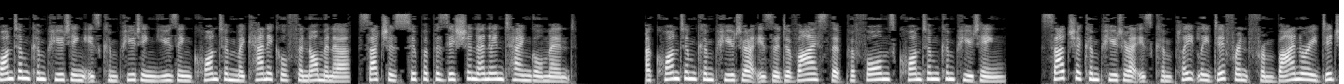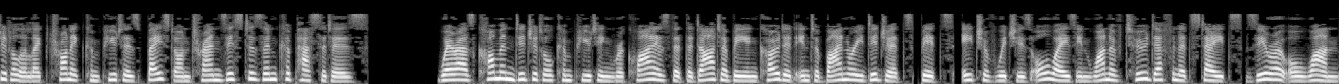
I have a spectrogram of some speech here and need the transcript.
Quantum computing is computing using quantum mechanical phenomena, such as superposition and entanglement. A quantum computer is a device that performs quantum computing. Such a computer is completely different from binary digital electronic computers based on transistors and capacitors. Whereas common digital computing requires that the data be encoded into binary digits bits, each of which is always in one of two definite states 0 or 1,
